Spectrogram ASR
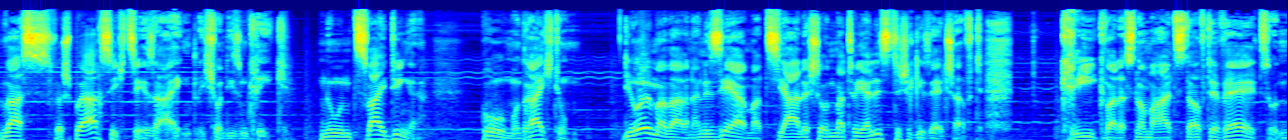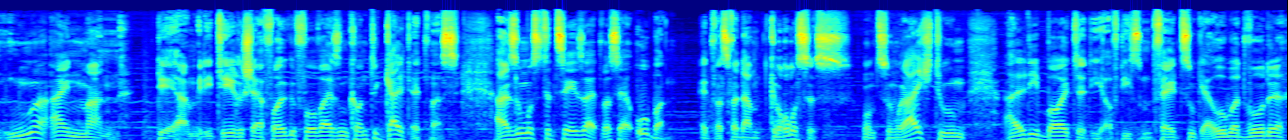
Was versprach sich Caesar eigentlich von diesem Krieg? Nun zwei Dinge. Ruhm und Reichtum. Die Römer waren eine sehr martialische und materialistische Gesellschaft. Krieg war das Normalste auf der Welt und nur ein Mann, der militärische Erfolge vorweisen konnte, galt etwas. Also musste Caesar etwas erobern, etwas verdammt Großes. Und zum Reichtum, all die Beute, die auf diesem Feldzug erobert wurde,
